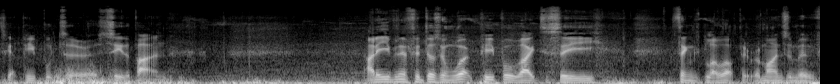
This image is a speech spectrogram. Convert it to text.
To get people to see the pattern. And even if it doesn't work, people like to see things blow up. It reminds them of.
